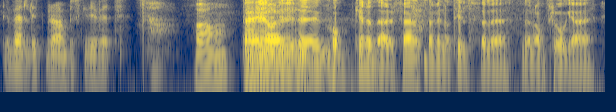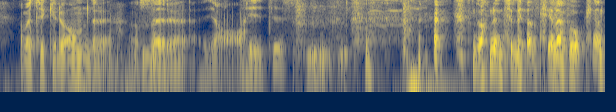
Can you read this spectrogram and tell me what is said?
det är väldigt bra beskrivet. Ja, Nej, blir jag- lite chockade där, fansen vid något tillfälle, när de frågar, ja men tycker du om det? Och så säger du, ja hittills. Då har du inte läst hela boken.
